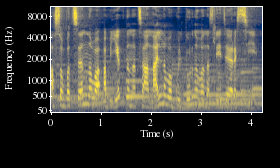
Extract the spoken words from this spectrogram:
особо ценного объекта национального культурного наследия России –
